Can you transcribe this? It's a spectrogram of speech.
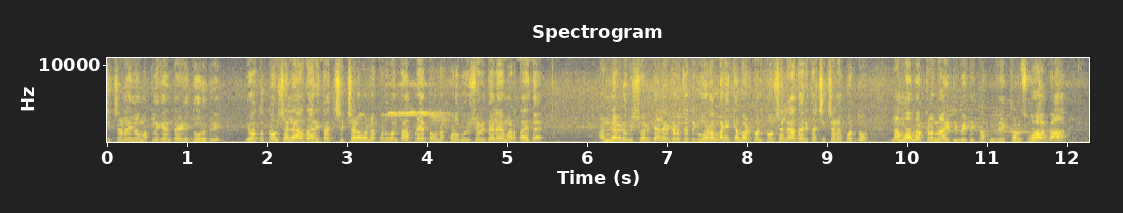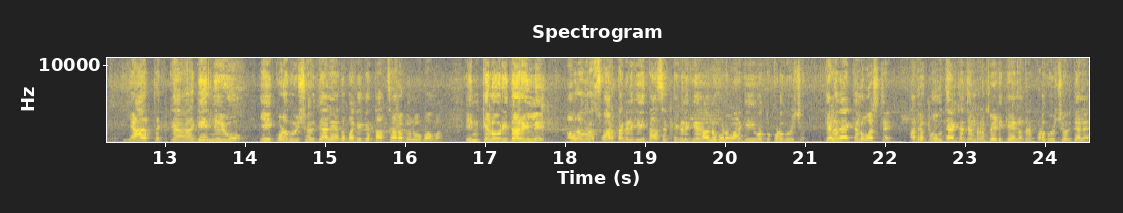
ಶಿಕ್ಷಣ ಇಲ್ಲ ಮಕ್ಕಳಿಗೆ ಅಂತ ಹೇಳಿ ದೂರಿದ್ರಿ. ಇವತ್ತು ಕೌಶಲ್ಯ ಆಧಾರಿತ ಶಿಕ್ಷಣವನ್ನು ಕೊಡುವಂತಹ ಪ್ರಯತ್ನವನ್ನು ಕೊಡಗು ವಿಶ್ವವಿದ್ಯಾಲಯ ಮಾಡ್ತಾ ಇದೆ. ಹನ್ನೆರಡು ವಿಶ್ವವಿದ್ಯಾಲಯಗಳ ಜೊತೆಗೆ ಒಡಂಬಡಿಕೆ ಮಾಡ್ಕೊಂಡು ಕೌಶಲ್ಯ ಆಧಾರಿತ ಶಿಕ್ಷಣ ಕೊಟ್ಟು ನಮ್ಮ ಮಕ್ಕಳನ್ನು I T B, T company ಕಳಿಸುವಾಗ ಯಾತಕ್ಕಾಗಿ ನೀವು ಈ ಕೊಡಗು ವಿಶ್ವವಿದ್ಯಾಲಯದ ಬಗೆಗೆ ತಾತ್ಸಾರ ಮನೋಭಾವ? ಇನ್ನು ಕೆಲವರು ಇದ್ದಾರೆ ಇಲ್ಲಿ. ಅವರವರ ಸ್ವಾರ್ಥಗಳಿಗೆ, ಹಿತಾಸಕ್ತಿಗಳಿಗೆ ಅನುಗುಣವಾಗಿ ಇವತ್ತು ಕೊಡಗು ವಿಶ್ವ ಕೆಲವೇ ಕೆಲವು ಅಷ್ಟೇ. ಆದರೆ ಬಹುತೇಕ ಜನರ ಬೇಡಿಕೆ ಏನಂದರೆ ಕೊಡಗು ವಿಶ್ವವಿದ್ಯಾಲಯ.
